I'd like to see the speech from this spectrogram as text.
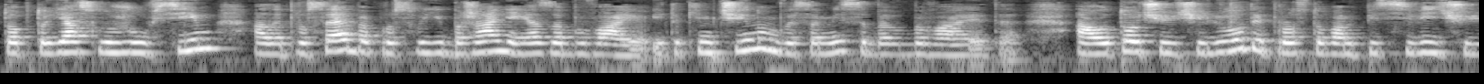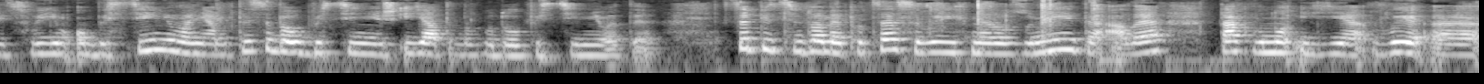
Тобто я служу всім, але про себе, про свої бажання я забуваю. І таким чином ви самі себе вбиваєте. А оточуючі люди просто вам підсвічують своїм обесцінюванням. Ти себе обесцінюєш, і я тебе буду обесцінювати. Це підсвідомі процеси, ви їх не розумієте, але так воно і є. Ви е,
